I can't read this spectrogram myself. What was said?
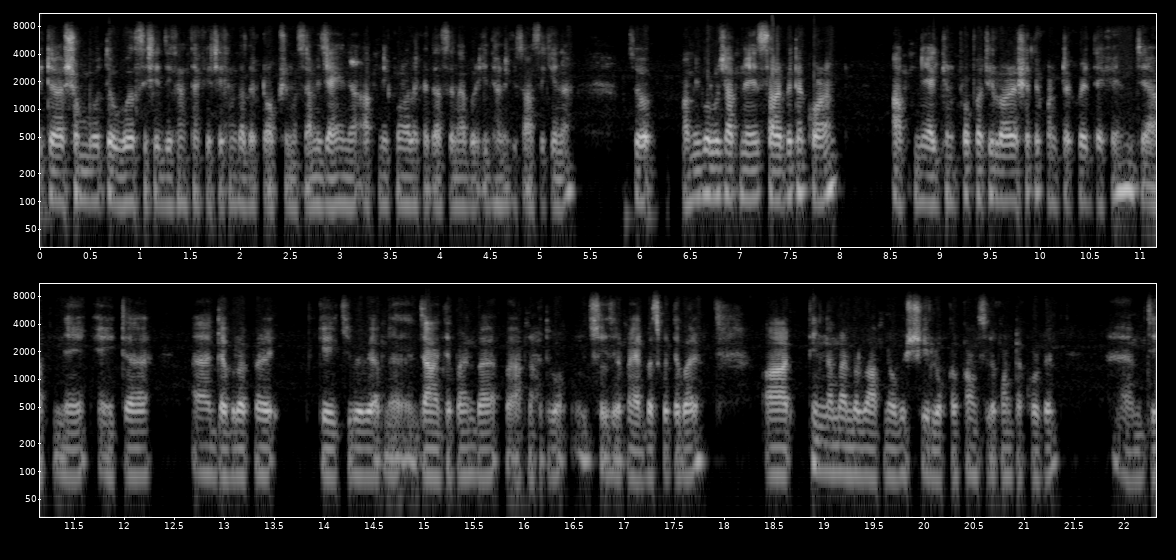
এটা সম্ভবত ওয়েলস সে যেখানে থাকে, সেখানে তাদের একটা অপশন আছে। আমি জানি না আপনি কোন এলাকাতে আছেন আবার এই ধরনের কিছু আছে কিনা। তো আমি বলব যে আপনি সার্ভেটা করান। আপনি একজন প্রপার্টি লয়ারের সাথে কন্ট্যাক্ট করে দেখেন যে আপনি এইটা ডেভেলপারকে কীভাবে আপনি জানাতে পারেন বা আপনার হয়তো সহজে আপনার অ্যাডভাইস করতে পারে। আর তিন নম্বর আমি বলব আপনি অবশ্যই লোকাল কাউন্সিলে কন্ট্যাক্ট করবেন যে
